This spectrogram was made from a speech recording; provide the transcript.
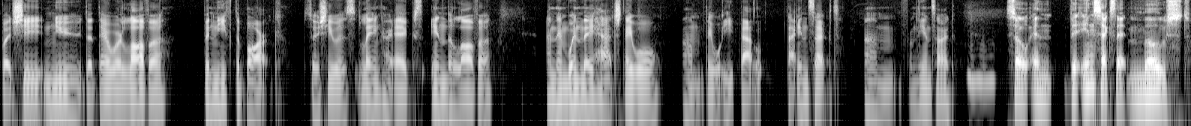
but she knew that there were larvae beneath the bark, so she was laying her eggs in the larva, and then when they hatch, they will um, they will eat that that insect um, from the inside. Mm-hmm. So, and the insects that most,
